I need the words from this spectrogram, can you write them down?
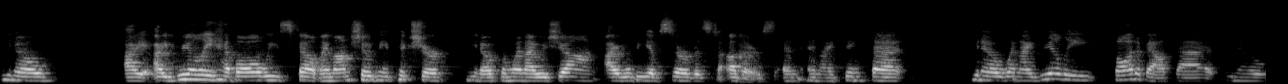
you know. I I really have always felt. My mom showed me a picture, you know, from when I was young. I will be of service to others, and and I think that you know when I really thought about that, you know,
